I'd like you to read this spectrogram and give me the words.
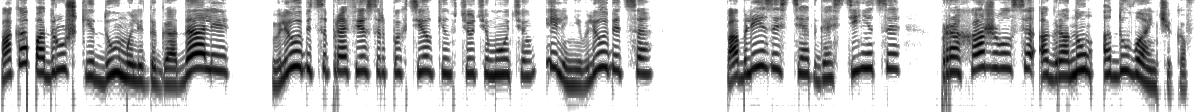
Пока подружки думали-догадали, влюбится профессор Пыхтелкин в тетю Мотю или не влюбится, поблизости от гостиницы прохаживался агроном Одуванчиков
